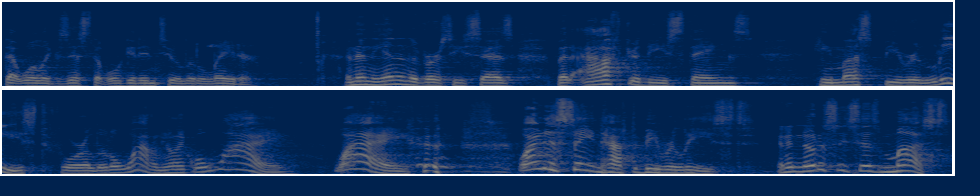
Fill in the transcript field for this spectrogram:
that will exist that we'll get into a little later. And then the end of the verse, he says, But after these things, he must be released for a little while. And you're like, Well, why? Why? why does Satan have to be released? And it notice he says must.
